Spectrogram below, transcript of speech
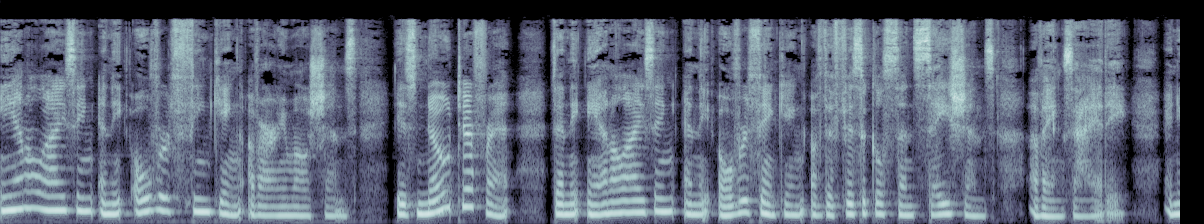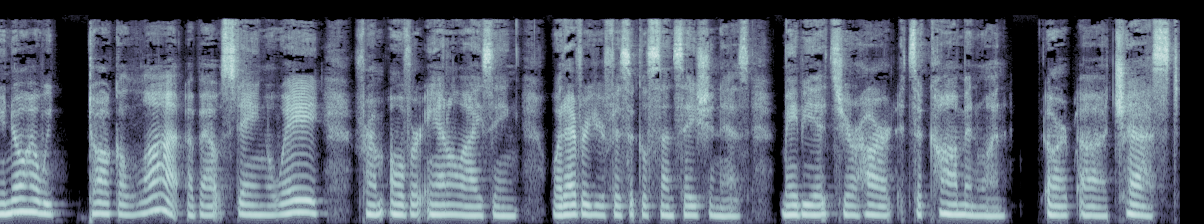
analyzing and the overthinking of our emotions is no different than the analyzing and the overthinking of the physical sensations of anxiety. And you know how we talk a lot about staying away from over analyzing whatever your physical sensation is. Maybe it's your heart. It's a common one or uh, chest,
